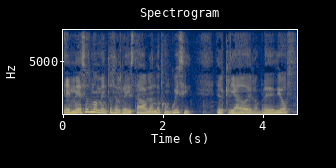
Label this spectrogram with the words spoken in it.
En esos momentos el rey estaba hablando con Wisi, el criado del hombre de Dios,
